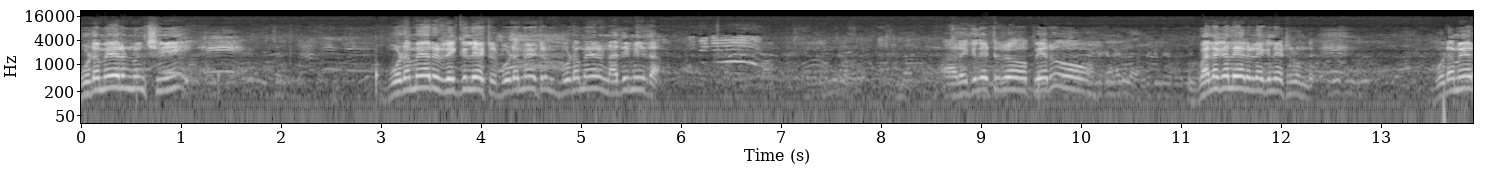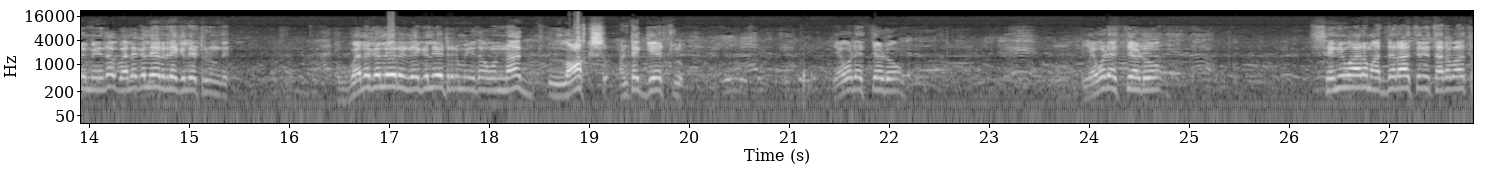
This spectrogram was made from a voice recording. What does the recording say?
బుడమేరు నుంచి బుడమేరు రెగ్యులేటర్ బుడమేటర్ బుడమేరు నది మీద. ఆ రెగ్యులేటర్ పేరు వెలగలేరు రెగ్యులేటర్ ఉంది. బుడమేరు మీద వెలగలేరు రెగ్యులేటర్ ఉంది. వెలగలేరు రెగ్యులేటర్ మీద ఉన్న లాక్స్ అంటే గేట్లు. ఎవడెత్తాడు? ఎవడెత్తాడు? శనివారం అర్ధరాత్రి తర్వాత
